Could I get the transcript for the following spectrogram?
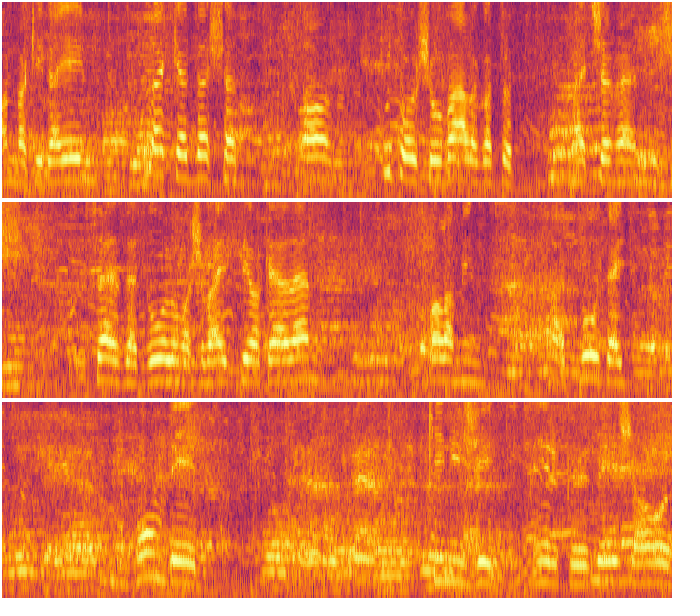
annak idején. Legkedvesebb a utolsó válogatott meccsemen is szerzett gólom a svájciak ellen, valamint hát volt egy honvéd kinizsi mérkőzés, ahol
